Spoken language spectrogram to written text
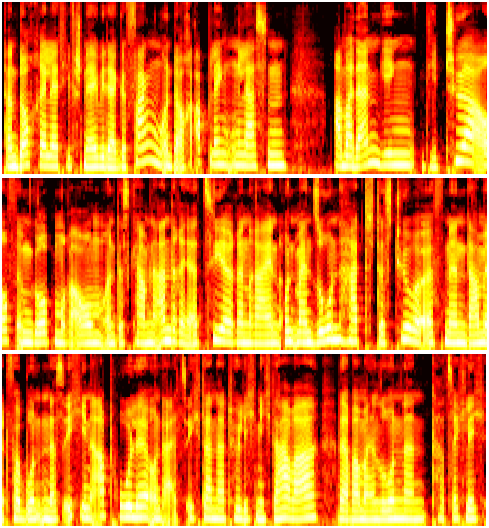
dann doch relativ schnell wieder gefangen und auch ablenken lassen. Aber dann ging die Tür auf im Gruppenraum und es kam eine andere Erzieherin rein und mein Sohn hat das Türeöffnen damit verbunden, dass ich ihn abhole und als ich dann natürlich nicht da war, da war mein Sohn dann tatsächlich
